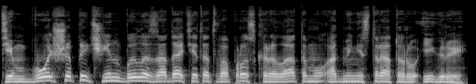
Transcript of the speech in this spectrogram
Тем больше причин было задать этот вопрос крылатому администратору игры.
